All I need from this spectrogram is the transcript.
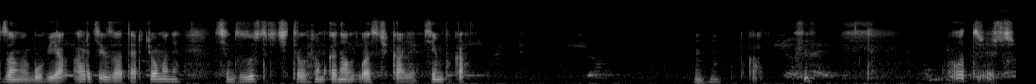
З вами був я, Артік, звати Артемане. Всім до зустрічі, телеграм-канал вас чекає. Всім пока. Угу, пока. От же ж.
